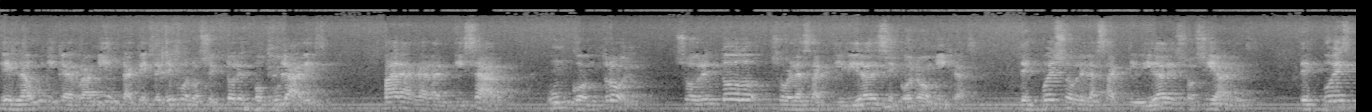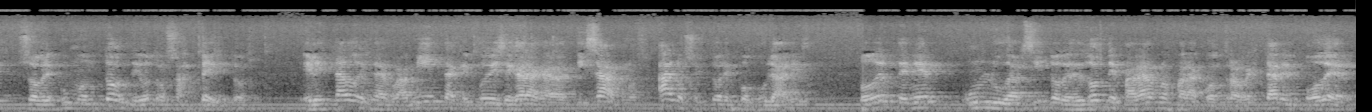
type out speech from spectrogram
es la única herramienta que tenemos los sectores populares para garantizar un control, sobre todo sobre las actividades económicas, después sobre las actividades sociales, después sobre un montón de otros aspectos. El Estado es la herramienta que puede llegar a garantizarnos a los sectores populares poder tener un lugarcito desde donde pararnos para contrarrestar el poder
